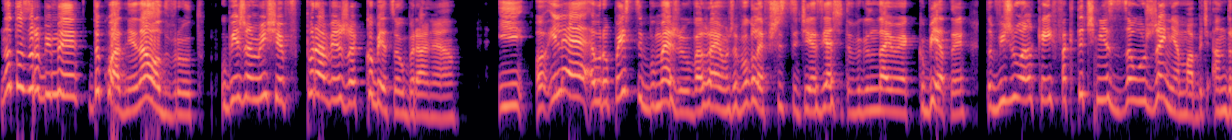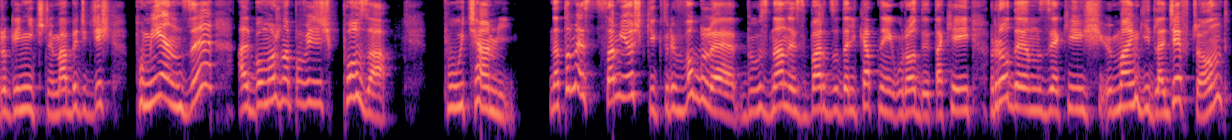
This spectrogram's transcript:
No to zrobimy dokładnie na odwrót. Ubierzemy się w prawie że kobiece ubrania. I o ile europejscy boomerzy uważają, że w ogóle wszyscy ci Azjaci to wyglądają jak kobiety, to Visual Kei faktycznie z założenia ma być androgeniczny, ma być gdzieś pomiędzy, albo można powiedzieć poza płciami. Natomiast sam Yoshiki, który w ogóle był znany z bardzo delikatnej urody, takiej rodem z jakiejś mangi dla dziewcząt,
